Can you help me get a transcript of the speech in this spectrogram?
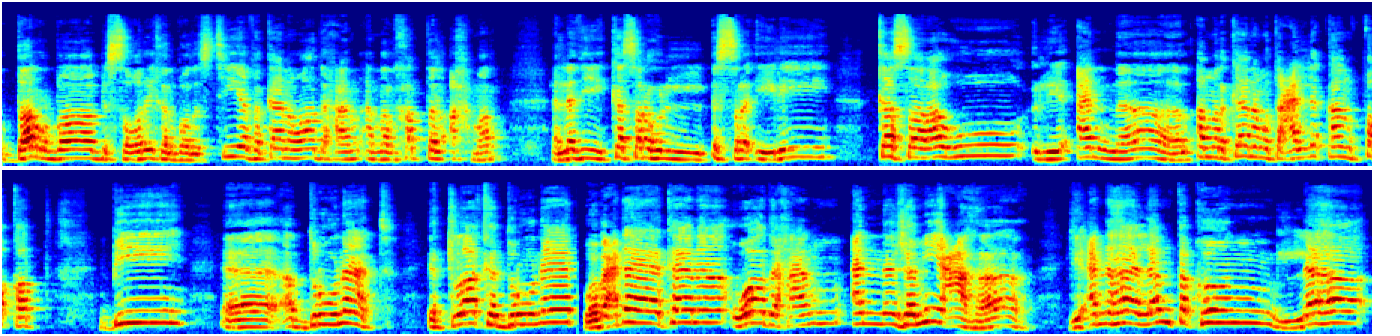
ضربة بالصواريخ البالستية فكان واضحا أن الخط الأحمر الذي كسره الإسرائيلي كسره لأن الأمر كان متعلقا فقط بالدرونات إطلاق الدرونات. وبعدها كان واضحا أن جميعها لأنها لم تكن لها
